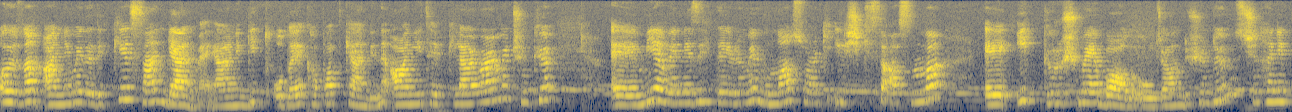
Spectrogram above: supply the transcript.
O yüzden anneme dedik ki sen gelme. Yani git odaya kapat kendini. Ani tepkiler verme. Çünkü e, Mia ve Nezih devrimi bundan sonraki ilişkisi aslında e, ilk görüşmeye bağlı olacağını düşündüğümüz için hani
